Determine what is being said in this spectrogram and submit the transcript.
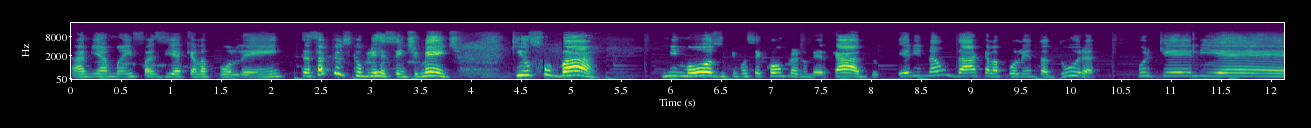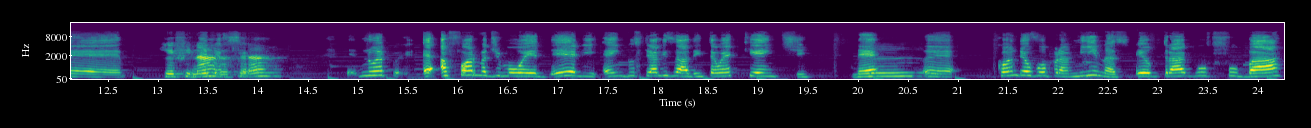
a minha mãe fazia aquela polenta. Sabe o que eu descobri recentemente? Que o fubá mimoso que você compra no mercado, ele não dá aquela polenta dura porque ele é refinada, ele é... será? Não é, é, a forma de moer dele é industrializada, então é quente, né? Hum. É, quando eu vou para Minas, eu trago fubá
